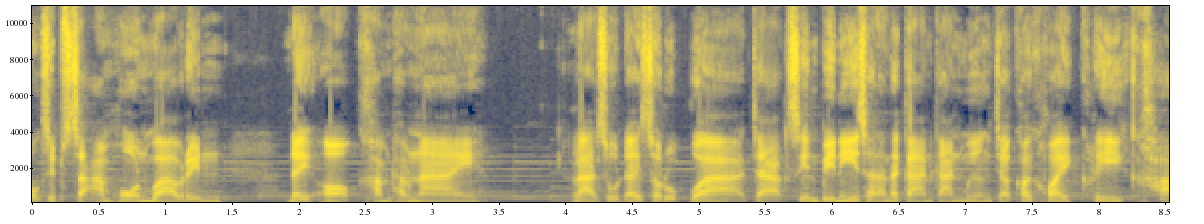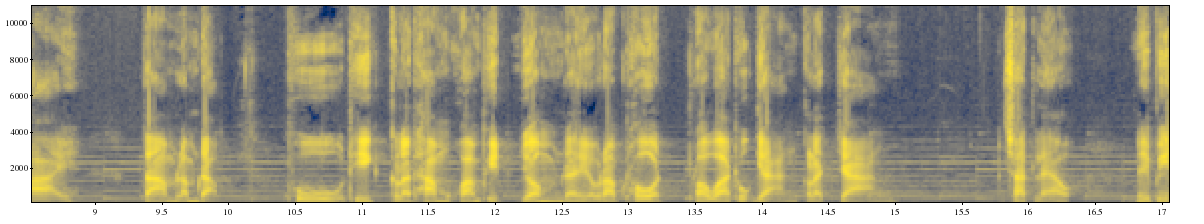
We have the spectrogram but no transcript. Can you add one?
2563 โหนวาริน ได้ออกคำทำนาย ล่าสุดได้สรุปว่าจากสิ้นปีนี้สถานการณ์การเมืองจะค่อยๆคคลี่คลายตามลำดับ ผู้ที่กระทำความผิดย่อมได้รับโทษ เพราะว่าทุกอย่างกระจ่าง ชัดแล้ว ในปี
